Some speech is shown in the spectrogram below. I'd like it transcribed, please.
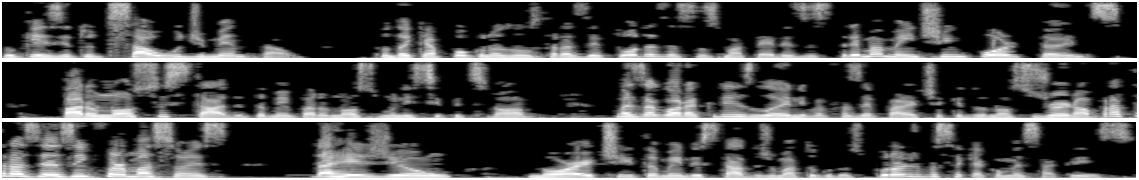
no quesito de saúde mental. Então, daqui a pouco nós vamos trazer todas essas matérias extremamente importantes para o nosso estado e também para o nosso município de Sinop. Mas agora a Crislane vai fazer parte aqui do nosso jornal para trazer as informações da região norte e também do estado de Mato Grosso. Por onde você quer começar, Cris?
